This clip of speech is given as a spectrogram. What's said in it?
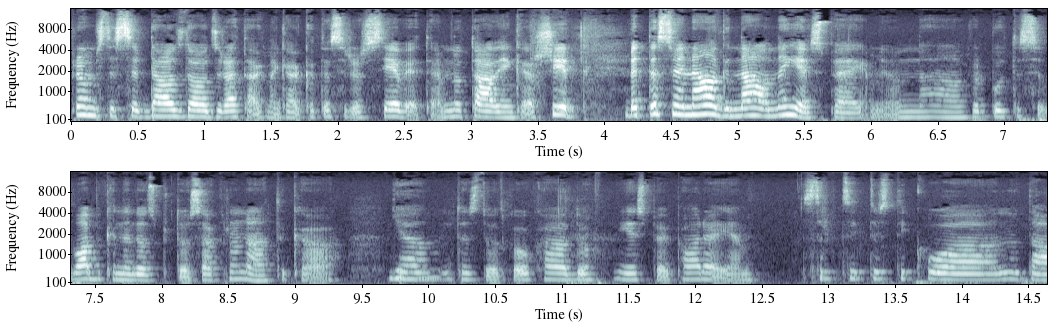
protams, tas ir daudz, daudz retāk nekā, ka tas ir ar sievietēm. Nu, tā vienkārši ir. Bet tas vienalga nav neiespējami. Un uh, varbūt tas ir labi, ka nedaudz par to sāk runāt. Kā, Jā. tas dod kaut kādu iespēju pārējiem. Starp citu, es tikko, nu tā,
